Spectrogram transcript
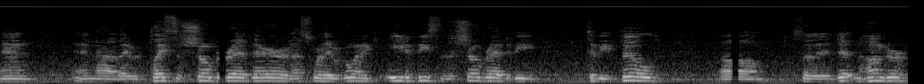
and and uh, they would place the showbread there and that's where they would go and eat a piece of the showbread to be to be filled um, so that it didn't hunger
